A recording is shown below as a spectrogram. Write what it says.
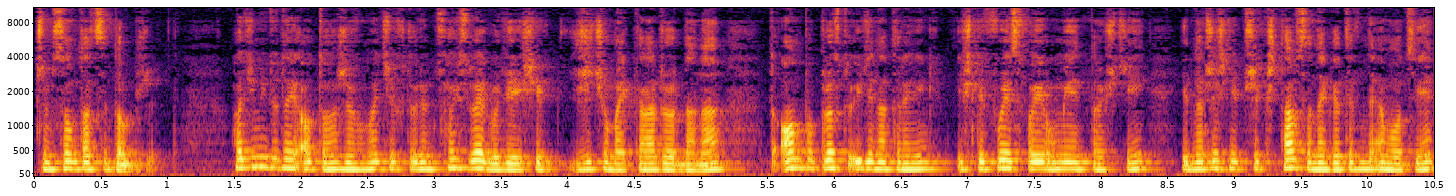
czym są tacy dobrzy. Chodzi mi tutaj o to, że w momencie, w którym coś złego dzieje się w życiu Michaela Jordana, to on po prostu idzie na trening i szlifuje swoje umiejętności, jednocześnie przekształca negatywne emocje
